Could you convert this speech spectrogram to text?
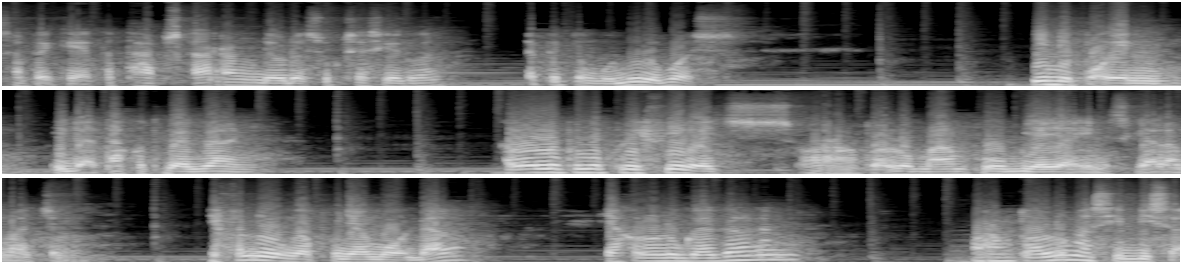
sampai kayak ke tahap sekarang dia udah sukses gitu kan. Tapi tunggu dulu bos. Ini poin tidak takut gagalnya. Kalau lu punya privilege orang tua lu mampu biayain segala macem even lu nggak punya modal ya kalau lu gagal kan orang tua lu masih bisa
